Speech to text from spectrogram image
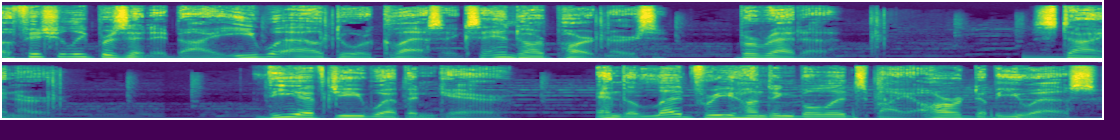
Officially presented by Iwa Outdoor Classics and our partners, Beretta, Steiner, VFG Weapon Care, and the lead free hunting bullets by RWS.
